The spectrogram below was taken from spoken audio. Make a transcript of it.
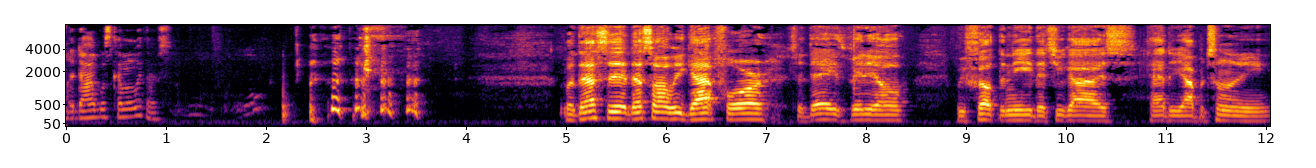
The dog was coming with us. But that's it. That's all we got for today's video. We felt the need that you guys had the opportunity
